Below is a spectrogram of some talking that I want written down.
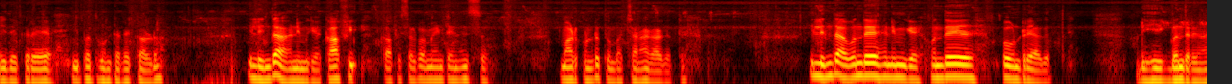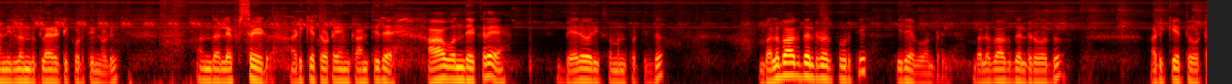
ಐದು ಎಕರೆ, ಇಪ್ಪತ್ತು ಗುಂಟೆ ರೆಕಾರ್ಡು ಇಲ್ಲಿಂದ ನಿಮಗೆ ಕಾಫಿ ಕಾಫಿ ಸ್ವಲ್ಪ ಮೇಂಟೆನೆನ್ಸ್ ಮಾಡಿಕೊಂಡು ತುಂಬ ಚೆನ್ನಾಗಾಗುತ್ತೆ. ಇಲ್ಲಿಂದ ಒಂದೇ, ನಿಮಗೆ ಒಂದೇ ಬೌಂಡ್ರಿ ಆಗುತ್ತೆ. ನೋಡಿ, ಹೀಗೆ ಬಂದರೆ ನಾನು ಇಲ್ಲೊಂದು ಕ್ಲಾರಿಟಿ ಕೊಡ್ತೀನಿ ನೋಡಿ. ಒಂದು ಲೆಫ್ಟ್ ಸೈಡ್ ಅಡಿಕೆ ತೋಟ ಏನು ಕಾಣ್ತಿದೆ? ಆ ಒಂದು ಎಕರೆ ಬೇರೆಯವ್ರಿಗೆ ಸಂಬಂಧಪಟ್ಟಿದ್ದು. ಬಲಭಾಗದಲ್ಲಿರೋದು ಪೂರ್ತಿ ಇದೇ ಬೌಂಡ್ರಿ ಬಲಭಾಗದಲ್ಲಿರೋದು ಅಡಿಕೆ ತೋಟ.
